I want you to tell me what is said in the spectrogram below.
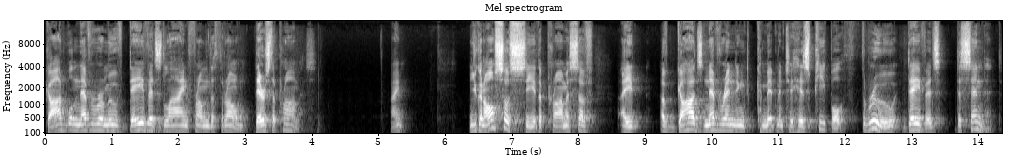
God will never remove David's line from the throne. There's the promise. Right? You can also see the promise of, a, of God's never ending commitment to his people through David's descendant.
